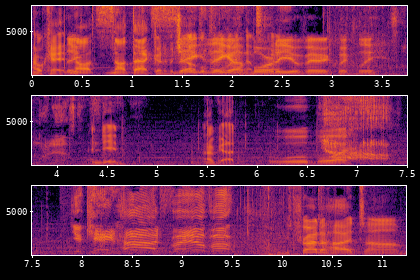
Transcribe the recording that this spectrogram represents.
Okay, They- not not that good of a job. They, they got bored of you very quickly. Indeed. Oh god. Oh boy. You can't hide forever. You can try to hide, Tom.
